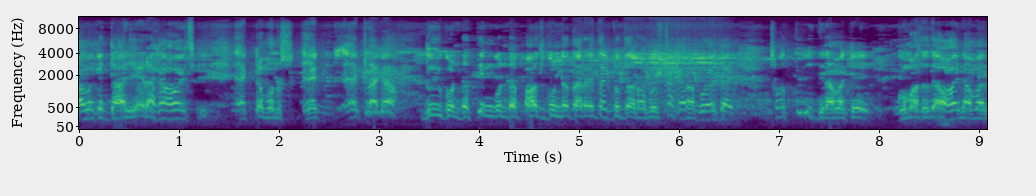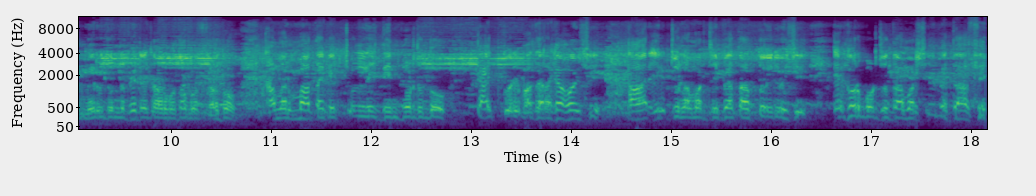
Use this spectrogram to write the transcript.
আমাকে দাঁড়িয়ে রাখা হয়েছে। একটা মানুষ এক এক লাগা, দুই ঘণ্টা, তিন ঘণ্টা, পাঁচ ঘণ্টা দাঁড়িয়ে থাকলে তার অবস্থা খারাপ হয়ে যায়। ছত্রিশ দিন আমাকে ঘুমাতে দেওয়া হয় না আমার মেরুদণ্ড ফেটে যাওয়ার মতো অবস্থা হতো আমার মাথাকে চল্লিশ দিন পর্যন্ত টাইট করে বাঁধা রাখা হয়েছে। আর এর জন্য আমার যে ব্যথা তৈরি হয়েছে, এখন পর্যন্ত আমার সেই ব্যথা আছে।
